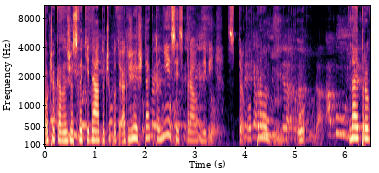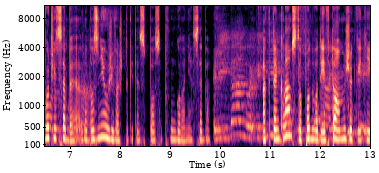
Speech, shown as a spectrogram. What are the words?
očakávajú, že svet ti dá to, čo potrebuje. Ak žiješ tak, to nie si spravodlivý. Spra- prv, u, najprv voči sebe, lebo zneužívaš taký ten spôsob fungovania seba. Ak ten klamstvo podvod je v tom, že keď ti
